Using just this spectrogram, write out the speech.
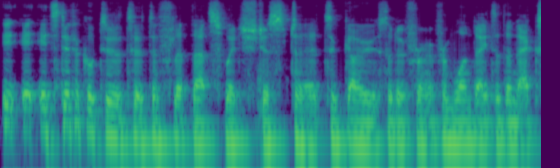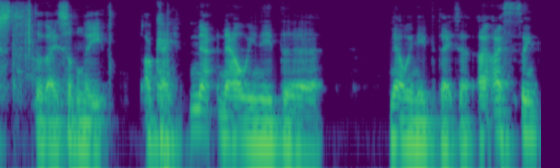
it, it's difficult to, to, to, flip that switch just to, to go sort of from, from one day to the next that they suddenly okay now, now we need the now we need the data I, I think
